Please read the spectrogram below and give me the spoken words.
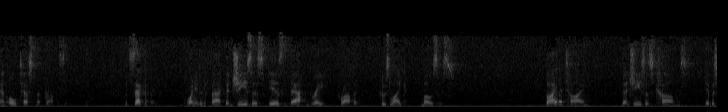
and Old Testament prophecy. But secondly, pointing to the fact that Jesus is that great prophet who's like Moses. By the time that Jesus comes, it was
